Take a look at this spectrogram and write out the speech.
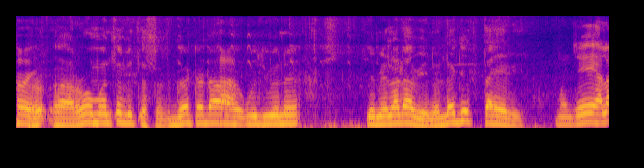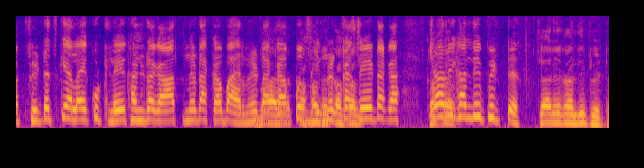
होय. रो- हा, रोमनचं बी तसंच. गट डा हा. उजवीनं इमेला डावीनं लगेच तयारी. म्हणजे ह्याला फिटच केलाय कुठल्याही खांदी टाका आतनं टाका बाहेरनं टाका बाहेर कसा- पब्लिकनं कसा- कसे टाका. चारही खांदी फिट. चार खांदी फिट.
